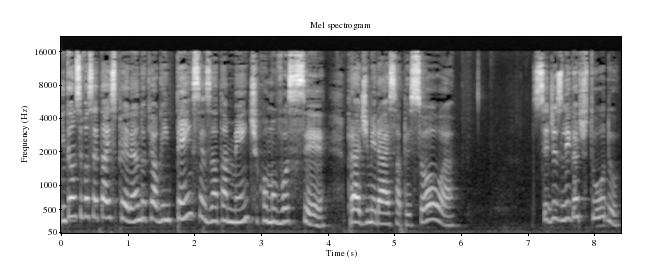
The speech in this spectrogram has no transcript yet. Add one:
Então, se você está esperando que alguém pense exatamente como você para admirar essa pessoa, se desliga de tudo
